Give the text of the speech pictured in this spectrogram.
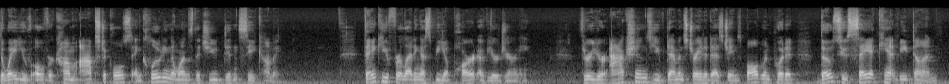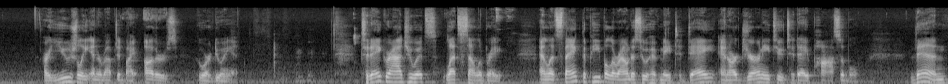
the way you've overcome obstacles, including the ones that you didn't see coming. Thank you for letting us be a part of your journey. Through your actions, you've demonstrated, as James Baldwin put it, those who say it can't be done are usually interrupted by others who are doing it. Today, graduates, let's celebrate. And let's thank the people around us who have made today and our journey to today possible. Then,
